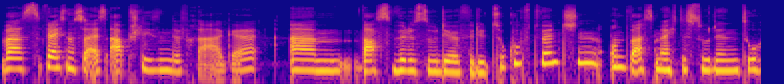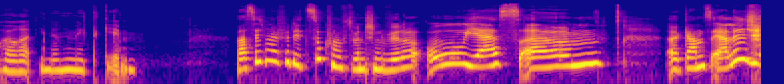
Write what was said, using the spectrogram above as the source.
Was vielleicht noch so als abschließende Frage. Ähm, was würdest du dir für die Zukunft wünschen und was möchtest du den ZuhörerInnen mitgeben? Was ich mir für die Zukunft wünschen würde, oh yes, ähm, äh, ganz ehrlich,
